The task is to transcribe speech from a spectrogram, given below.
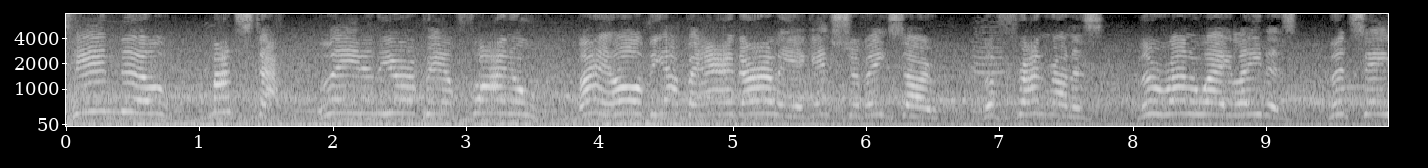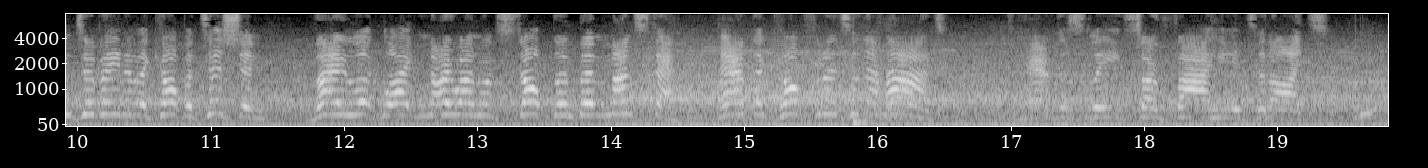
10 0 Munster lead in the European final. They hold the upper hand early against Treviso. The front runners, the runaway leaders, the team to beat in the competition. They look like no one would stop them, but Munster have the confidence in the heart to have this lead so far here tonight.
